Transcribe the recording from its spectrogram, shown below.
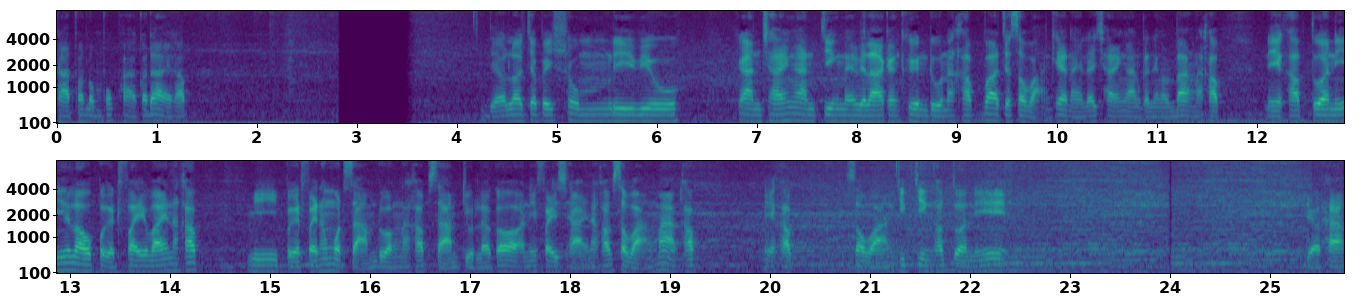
ชาร์จพัดลมพกพาก็ได้ครับ เดี๋ยวเราจะไปชมรีวิวการใช้งานจริงในเวลากลางคืนดูนะครับ ว่าจะสว่างแค่ไหนและใช้งานกันยังไงบ้างนะครับ นี่ครับตัวนี้เราเปิดไฟไว้นะครับ มีเปิดไฟทั้งหมด 3 ดวงนะครับ 3 จุดแล้วก็อันนี้ไฟฉายนะครับ สว่างมากครับนี่ครับ สว่างจริง ๆ ครับตัวนี้ เดี๋ยวทาง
